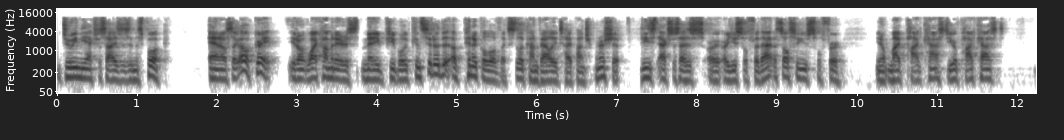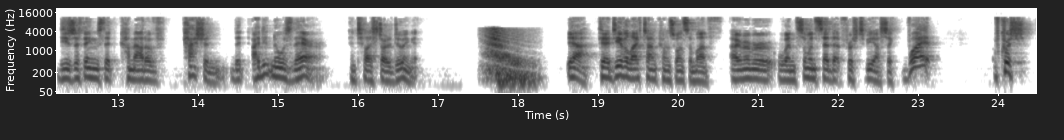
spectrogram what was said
doing the exercises in this book. And I was like, oh, great. You know, Y Combinator is many people would consider the, a pinnacle of like Silicon Valley type entrepreneurship. These exercises are, are useful for that. It's also useful for, you know, my podcast, your podcast. These are things that come out of passion that I didn't know was there until I started doing it. Yeah, the idea of a lifetime comes once a month. I remember when someone said that first to me, I was like, what? Of course,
